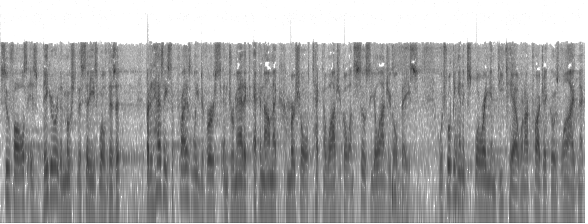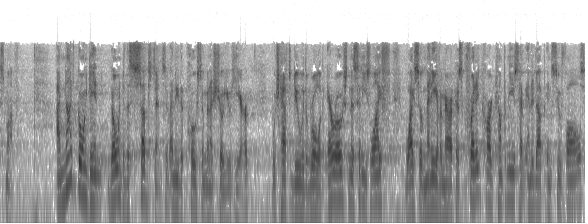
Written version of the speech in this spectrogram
Sioux Falls is bigger than most of the cities we'll visit, but it has a surprisingly diverse and dramatic economic, commercial, technological, and sociological base, which we'll begin exploring in detail when our project goes live next month. I'm not going to in, go into the substance of any of the posts I'm going to show you here, which have to do with the role of Eros in the city's life, why so many of America's credit card companies have ended up in Sioux Falls,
